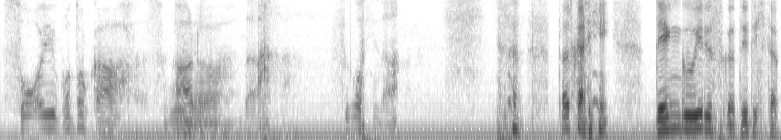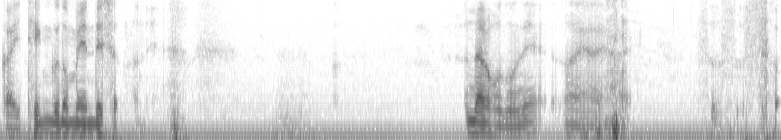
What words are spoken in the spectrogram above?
そういうことかすごあるいなんだ。すごいな。確かに、デングウイルスが出てきた回、天狗の面でしたからね。なるほどねはいはいはい そうそうそう。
